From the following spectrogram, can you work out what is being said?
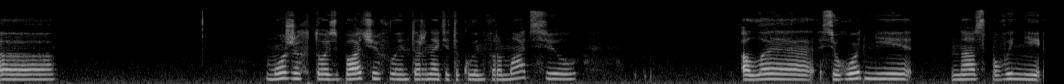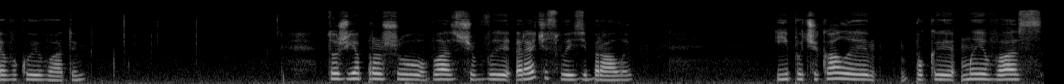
Е, може, хтось бачив у інтернеті таку інформацію, але сьогодні нас повинні евакуювати. Тож я прошу вас, щоб ви речі свої зібрали і почекали, поки ми вас,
